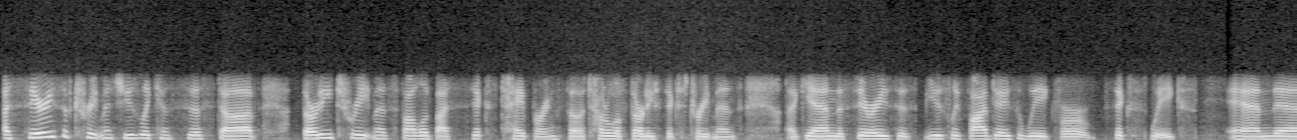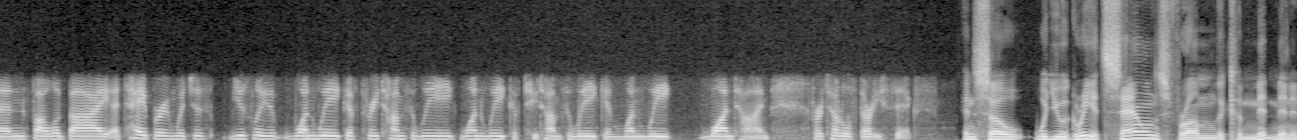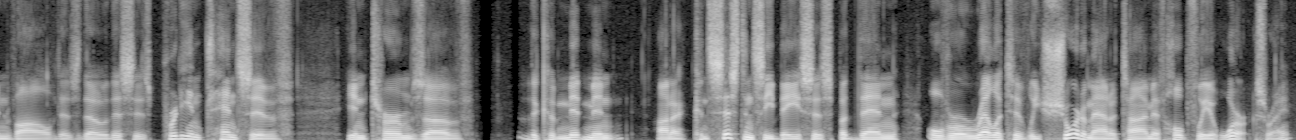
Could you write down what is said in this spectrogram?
A series of treatments usually consist of 30 treatments followed by six tapering, so a total of 36 treatments. Again, the series is usually five days a week for six weeks, and then followed by a tapering, which is usually one week of three times a week, one week of two times a week, and one week one time for a total of 36. And so, would you agree? It sounds from the commitment involved as though this is pretty intensive in terms of the commitment on a consistency basis, but then over a relatively short amount of time if hopefully it works, right?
